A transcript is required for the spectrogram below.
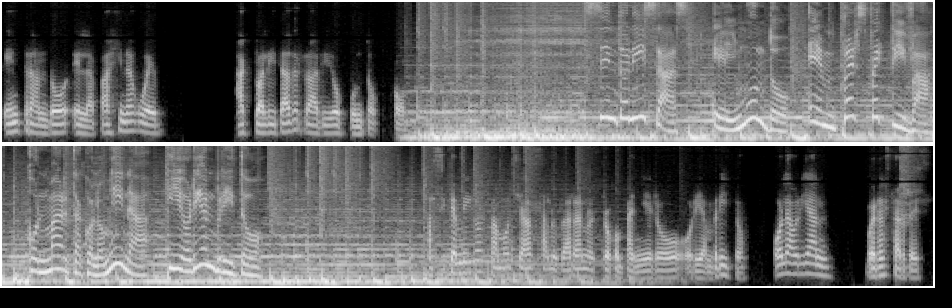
entrando en la página web actualidadradio.com. Sintonizas El Mundo en Perspectiva con Marta Colomina y Orián Brito. Así que amigos, vamos ya a saludar a nuestro compañero Orián Brito. Hola Orián, buenas tardes.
